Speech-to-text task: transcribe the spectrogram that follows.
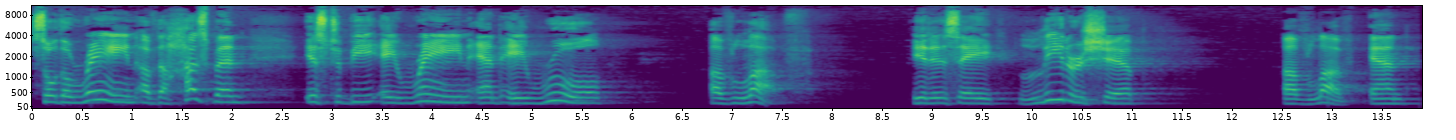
So the reign of the husband is to be a reign and a rule of love. It is a leadership of love. And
